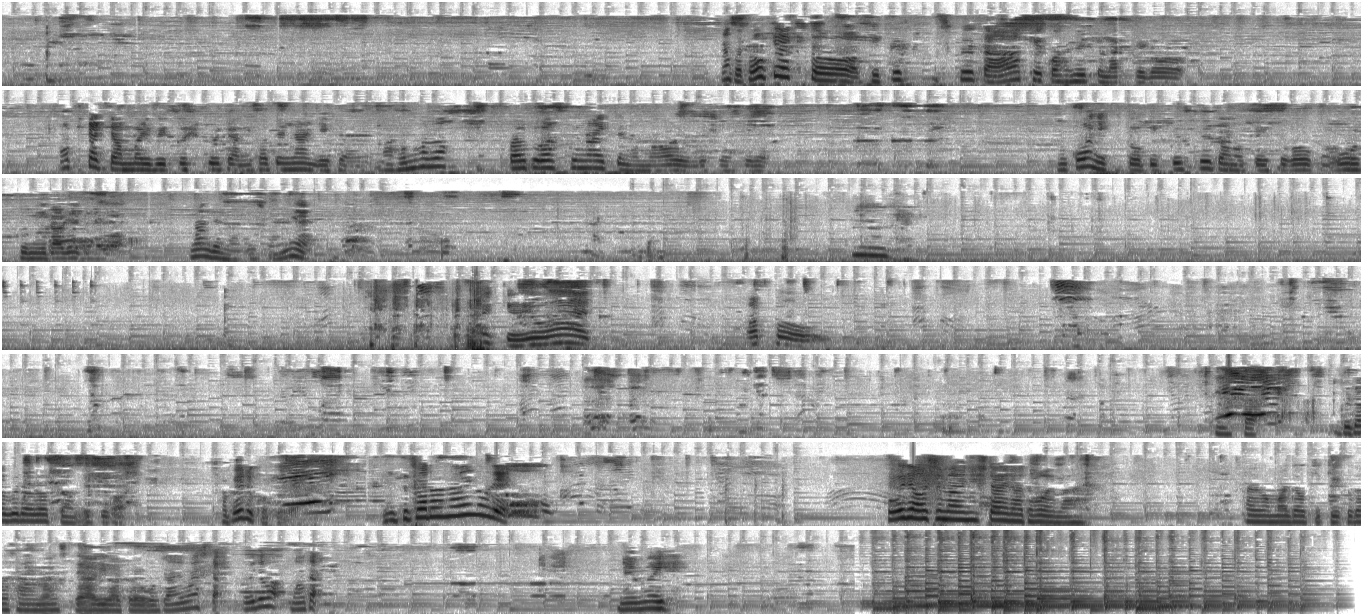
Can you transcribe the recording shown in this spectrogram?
なんか東京行くと、ビッグスクーター結構走ってますけど、秋田ってあんまりビッグスクーター見かけないんでしょうね。まあ、そもそもバイクが少ないってのもあるんでしょうけど。向こうに行くとビッグスクーター乗ってる人が多く多く見られるのは、なんでなんでしょうね。うん。さっき弱い。アポ。なんか、ぐだぐだだったんですが、喋ることで見つからないので、これでおしまいにしたいなと思います。最後までお聴きくださいましてありがとうございました。それでは、また。眠い。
